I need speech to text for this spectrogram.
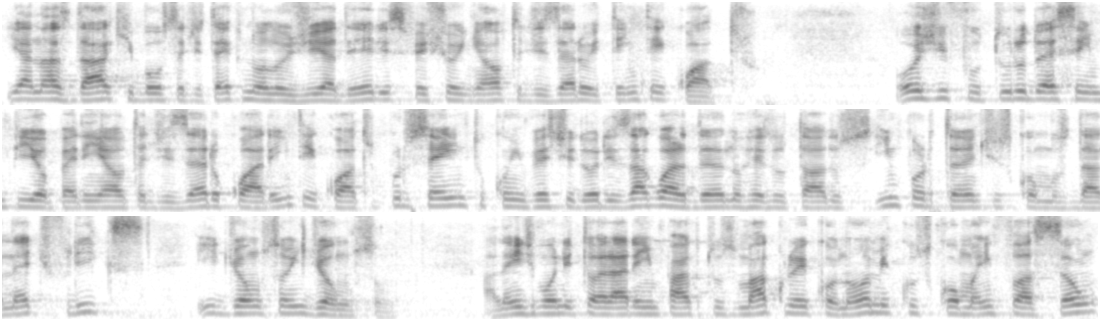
e a Nasdaq, bolsa de tecnologia deles, fechou em alta de 0,84%. Hoje, o futuro do S&P opera em alta de 0,44%, com investidores aguardando resultados importantes como os da Netflix e Johnson Johnson, além de monitorar impactos macroeconômicos como a inflação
